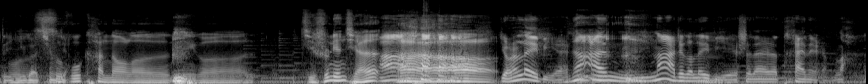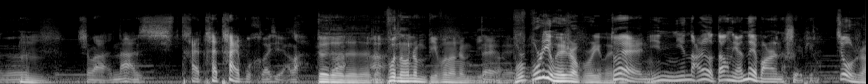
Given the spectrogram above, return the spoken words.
的一个嗯似倾向。乎看到了那个 几十年前啊啊，有人类比，那那这个类比实在是太那什么了，呃，嗯，是吧？那太太太不和谐了。对对对对对，啊不能这么比，不能这么比，对对对不是不是一回事，不是一回事对你，你哪有当年那帮人的水平，就是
